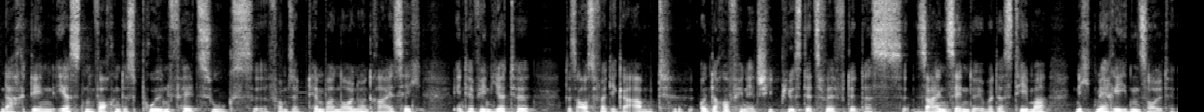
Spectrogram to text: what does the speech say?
Nach den ersten Wochen des Polenfeldzugs äh, vom September 39 intervenierte das Auswärtige Amt und daraufhin entschied Pius XII., dass sein Sender über das Thema nicht mehr reden sollte.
